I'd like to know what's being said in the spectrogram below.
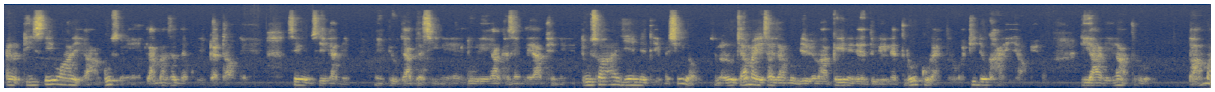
အဲ့တော့ဒီဆေးဝါးတွေကအခုဆိုရင်လမ်းမဆက်တဲ့ကိုပြတ်တောင်းနေတယ်ဆေးဥဆေးကနေနေပြူကြပျက်စီးနေတယ်လူတွေကကစင်လျာဖြစ်နေတယ်ဒူဆွာအရင်းမြစ်တွေမရှိတော့ဘူးကျွန်တော်တို့ဂျမ်းမာရေးဆက်ဆံမှုမြေပြင်မှာပေးနေတဲ့သူတွေလည်းသူတို့ကိုယ်တိုင်သူတို့အတိဒုက္ခတွေရောက်နေတော့ဒီဟာတွေကသူတို့ဘာမှ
